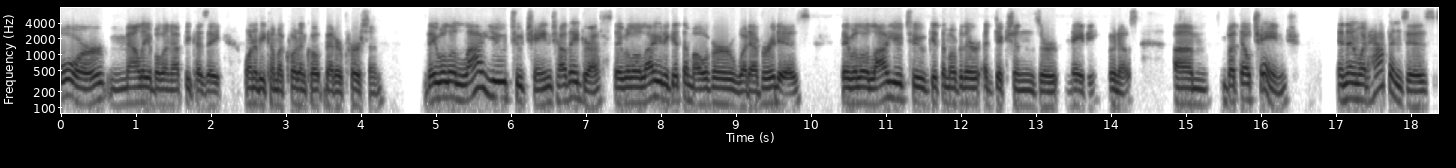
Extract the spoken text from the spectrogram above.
or malleable enough because they want to become a quote unquote better person. They will allow you to change how they dress. They will allow you to get them over whatever it is. They will allow you to get them over their addictions or maybe, who knows. Um, but they'll change. And then what happens is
